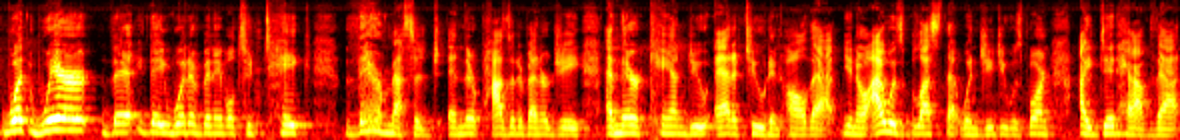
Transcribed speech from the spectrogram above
What where they, they would have been able to take their message and their positive energy and their can do attitude and all that. You know, I was blessed that when Gigi was born, I did have that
